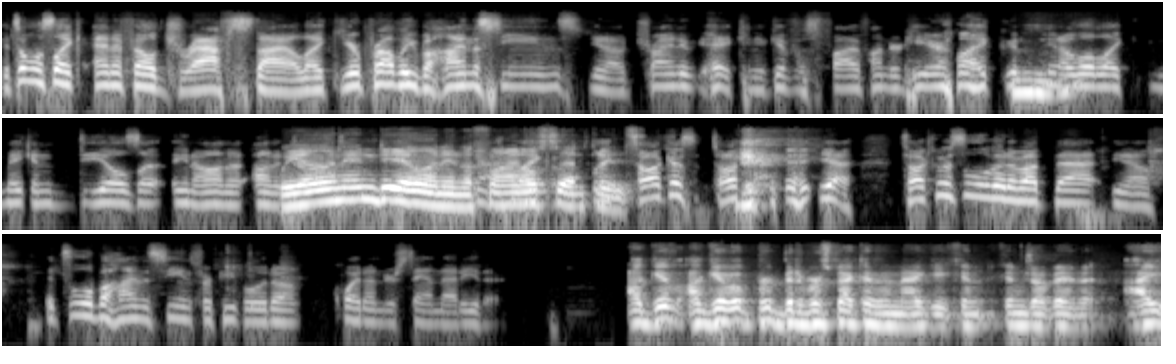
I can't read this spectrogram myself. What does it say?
It's almost like NFL draft style. Like you're probably behind the scenes, you know, trying to, hey, can you give us 500 here? Like, you know, a little like making deals, uh, you know, on a on a Wheeling and dealing in the Yeah, final like, seconds. Like, talk us, talk, yeah, talk to us a little bit about that. You know, it's a little behind the scenes for people who don't quite understand that either. I'll give I'll give a bit of perspective, and Maggie can can jump in. I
